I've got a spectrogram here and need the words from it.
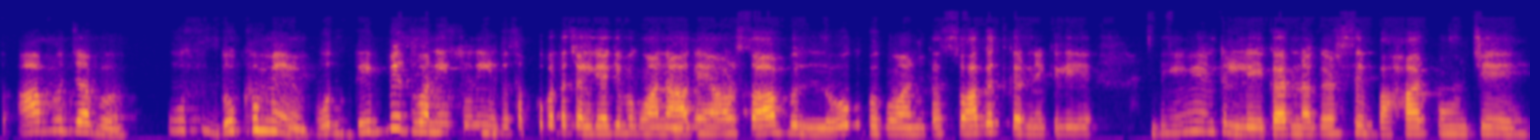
तो अब जब उस दुख में वो दिव्य ध्वनि सुनी तो सबको पता चल गया कि भगवान आ गए हैं और सब लोग भगवान का स्वागत करने के लिए भेंट लेकर नगर से बाहर पहुँचे।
